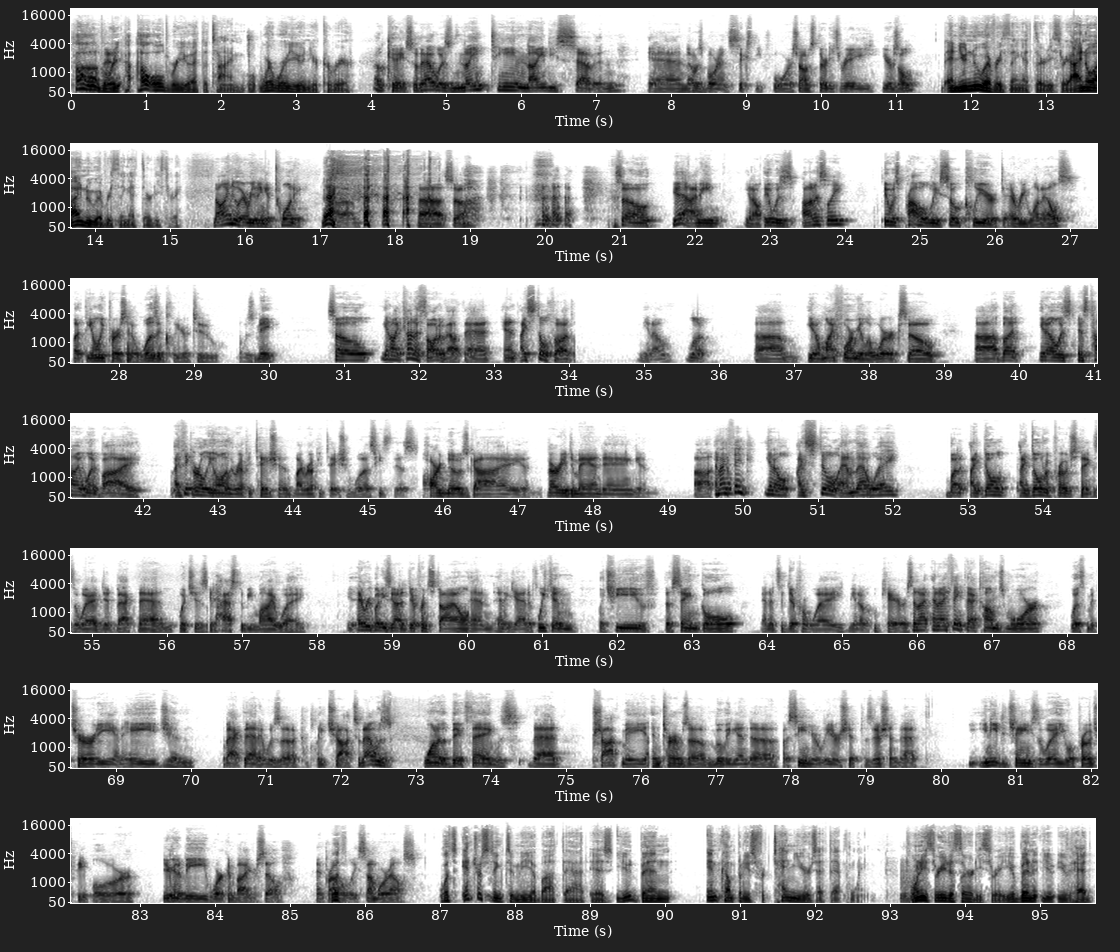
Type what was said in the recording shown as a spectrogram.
How old um, were you? How old were you at the time? Where were you in your career? Okay, so that was 1997, and I was born in '64, so I was 33 years old. And you knew everything at 33. I know I knew everything at 33. No, I knew everything at 20. um, uh, so, so yeah, I mean, you know, it was honestly, it was probably so clear to everyone else, but the only person it wasn't clear to was me. So, you know, I kind of thought about that and I still thought, you know, look, um, you know, my formula works. So, uh, but, you know, as, as time went by, I think early on the reputation, my reputation was he's this hard nosed guy and very demanding. And, uh, and I think, you know, I still am that way, but I don't, I don't approach things the way I did back then, which is it has to be my way everybody's got a different style. And, and again, if we can achieve the same goal and it's a different way, you know, who cares? And I, and I think that comes more with maturity and age. And back then it was a complete shock. So that was one of the big things that shocked me in terms of moving into a senior leadership position that you need to change the way you approach people or you're going to be working by yourself and probably What's, somewhere else. What's interesting to me about that is you'd been in companies for 10 years at that point, mm-hmm. 23 to 33. You've been, you, you've had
